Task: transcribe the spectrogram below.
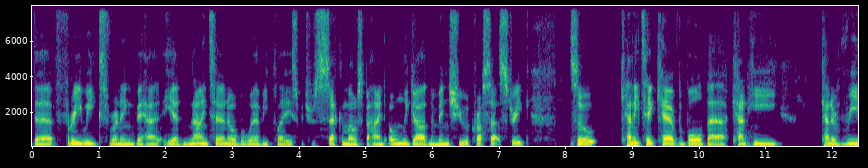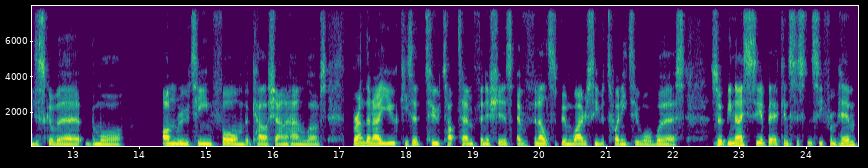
the three weeks running, they had he had nine turnover worthy plays, which was second most behind only Gardner Minshew across that streak. So can he take care of the ball better? Can he kind of rediscover the more on routine form that Kyle Shanahan loves? Brandon Aiyuk, he's had two top 10 finishes. Everything else has been wide receiver 22 or worse. So it'd be nice to see a bit of consistency from him.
